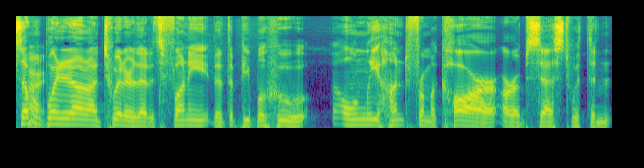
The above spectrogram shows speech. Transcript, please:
Someone right. pointed out on Twitter that it's funny that the people who only hunt from a car are obsessed with the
